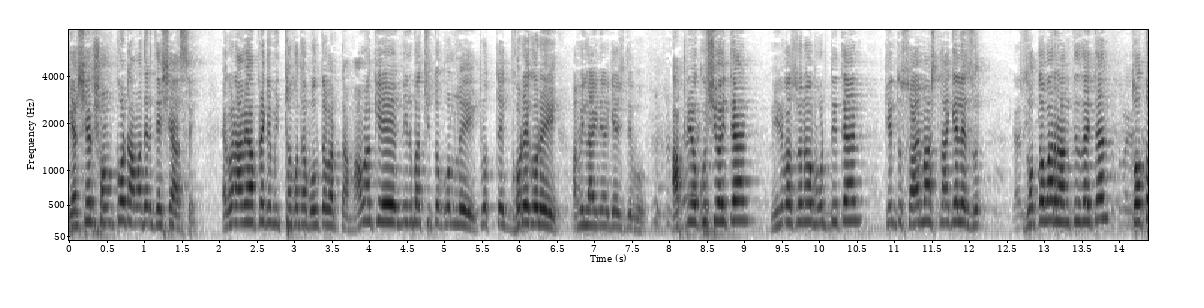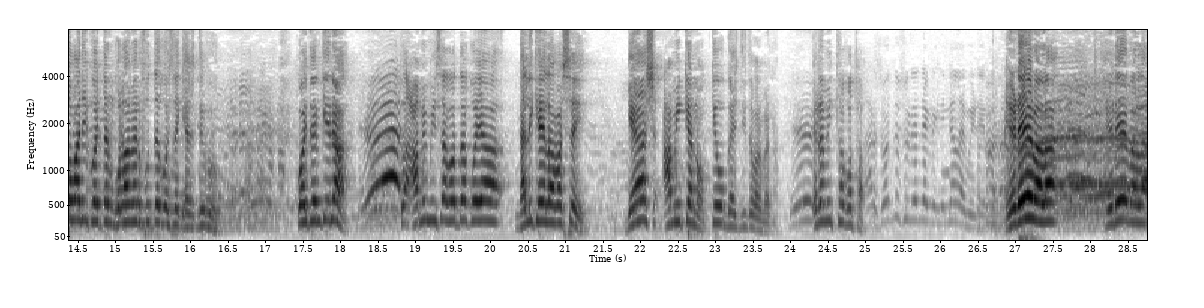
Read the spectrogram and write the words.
গ্যাসের সংকট আমাদের দেশে আছে। এখন আমি আপনাকে মিথ্যা কথা বলতে পারতাম। আমাকে নির্বাচিত করলে প্রত্যেক ঘরে ঘরে আমি লাইনের গ্যাস দেব। আপনিও খুশি হইতেন, নির্বাচনেও ভোট দিতেন, কিন্তু ছয় মাস না গেলে যতবার রানতে যাইতেন, ততবারই কইতেন, গোলামের ফুতে কইছে গ্যাস দিব। কইতেন কি না? তো আমি মিশা কথা কইয়া গালি খেয়ে লাভ আছে। গ্যাস আমি কেন? কেউ গ্যাস দিতে পারবে না। এটা মিথ্যা কথা। এড়ে বালা এড়ে বালা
